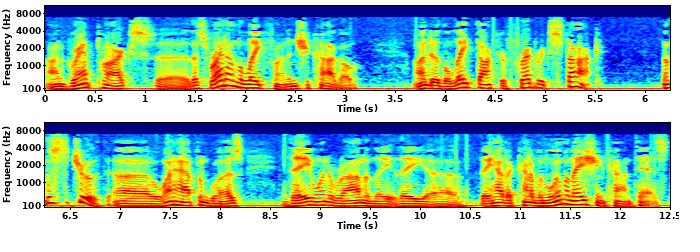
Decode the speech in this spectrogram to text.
on Grant Parks. Uh, that's right on the lakefront in Chicago, under the late Dr. Frederick Stock. Now, this is the truth. Uh, what happened was they went around and they they uh, they had a kind of an elimination contest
